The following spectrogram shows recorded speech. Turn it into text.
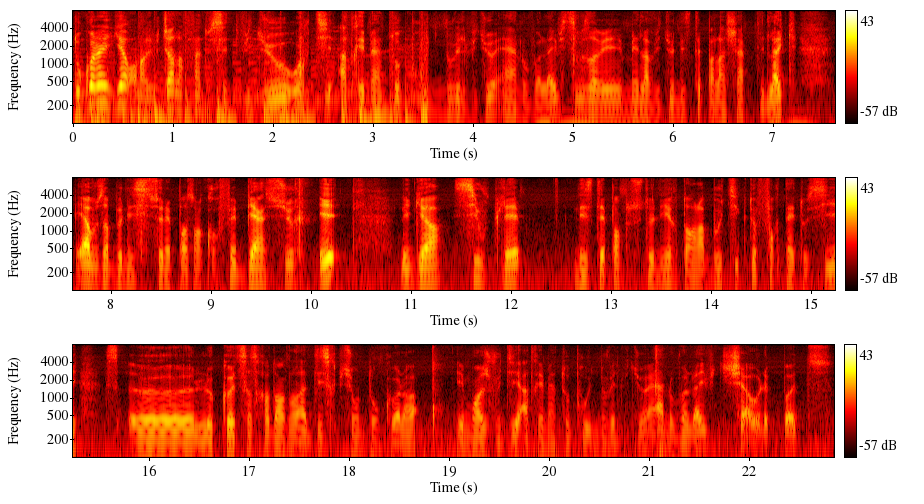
Donc voilà les gars, on arrive déjà à la fin de cette vidéo. On vous dit à très bientôt pour une nouvelle vidéo et un nouveau live. Si vous avez aimé la vidéo, n'hésitez pas à lâcher un petit like et à vous abonner si ce n'est pas encore fait, bien sûr. Et les gars, s'il vous plaît, N'hésitez pas à me soutenir dans la boutique de Fortnite aussi. Euh, le code, ça sera dans, la description. Donc voilà. Et moi, je vous dis à très bientôt pour une nouvelle vidéo et un nouveau live. Ciao les potes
